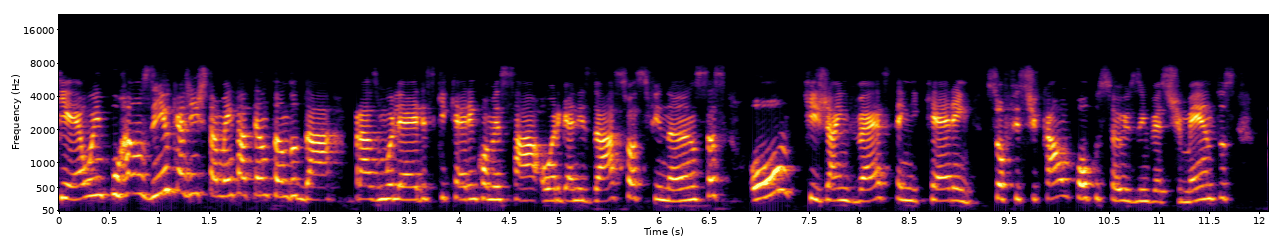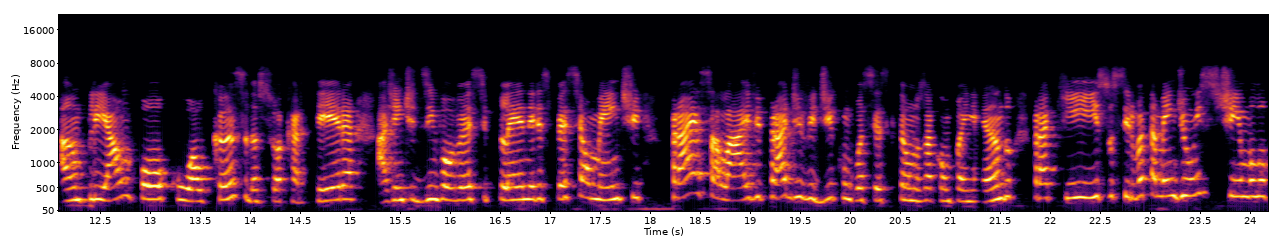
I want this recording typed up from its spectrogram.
que é o empurrãozinho que a gente também está tentando dar para as mulheres que querem começar a organizar suas finanças ou que já investem e querem sofisticar um pouco seus investimentos, ampliar um pouco o alcance da sua carteira. A gente desenvolveu esse planner especialmente para essa live, para dividir com vocês que estão nos acompanhando, para que isso sirva também de um estímulo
